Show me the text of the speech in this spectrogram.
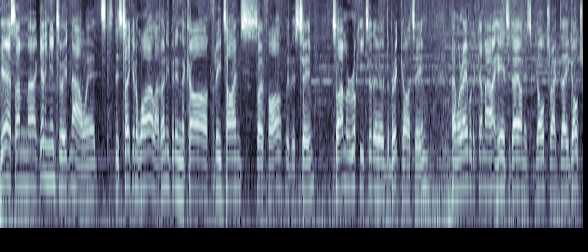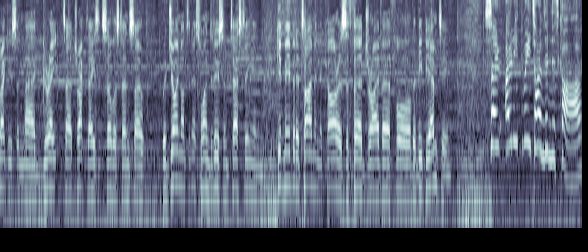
Yes, I'm uh, getting into it now. It's, it's taken a while. I've only been in the car three times so far with this team. So I'm a rookie to the, the car team. and we're able to come out here today on this Gold Track Day. Gold Track do some uh, great uh, track days at Silverstone, so we've joined onto this one to do some testing and give me a bit of time in the car as the third driver for the BPM team. So only three times in this car,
